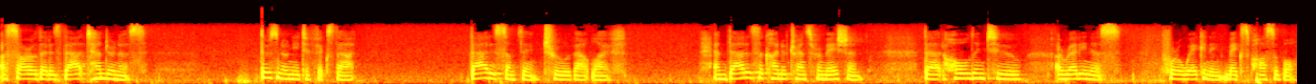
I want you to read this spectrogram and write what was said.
A sorrow that is that tenderness, there's no need to fix that. That is something true about life. And that is the kind of transformation that holding to a readiness for awakening makes possible.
